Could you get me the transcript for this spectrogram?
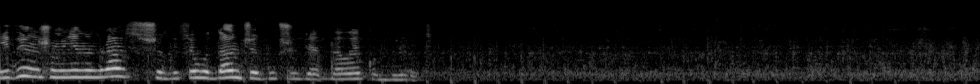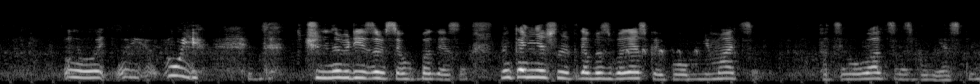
Єдине, що мені не нравиться, що до цього данжа дуже далеко бігать. Ой, ой, ой, ой. Чуть не врізався в березу. Ну, звісно, треба з березкою пообніматися, поцілуватися з березкою.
